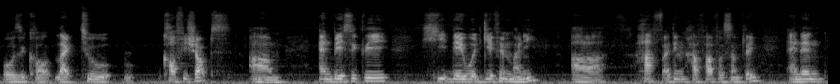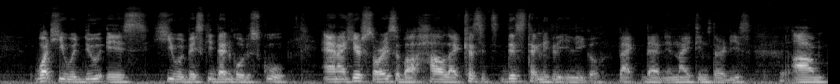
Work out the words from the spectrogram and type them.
what was it called? Like to coffee shops. Um, and basically he they would give him money uh, half I think half half or something. And then what he would do is he would basically then go to school. And I hear stories about how like because it's this is technically illegal back then in 1930s Yeah. um,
